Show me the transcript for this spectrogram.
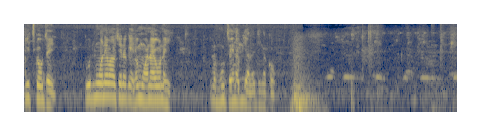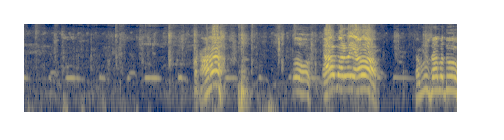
એ જ કહું જઈને. તું જ મોને આવશે ને કે એનો મોન એવો નહીં. એટલે હું જઈને બી હાલજીને કહું. કાકા આવો મારવાઈ આવો. સમરું છે બધું?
